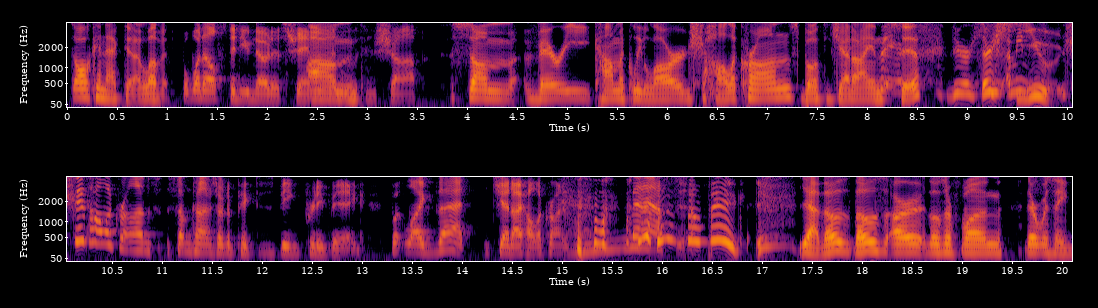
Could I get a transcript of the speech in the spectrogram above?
It's all connected. I love it. But what else did you notice, Seamus, Um, in Luthen's shop? Some very comically large holocrons, both Jedi and They're- Sith. They're They're hu- I mean, huge. Sith holocrons sometimes are depicted as being pretty big, but like that Jedi holocron is massive. so big. Yeah, those those are those are fun. There was a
